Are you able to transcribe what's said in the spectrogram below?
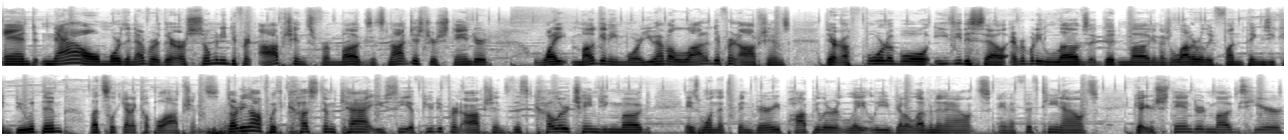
and now more than ever, there are so many different options for mugs. It's not just your standard white mug anymore. You have a lot of different options. They're affordable, easy to sell. Everybody loves a good mug, and there's a lot of really fun things you can do with them. Let's look at a couple options. Starting off with Custom Cat, you see a few different options. This color changing mug is one that's been very popular lately. You've got 11 an ounce and a 15 ounce. You've got your standard mugs here,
